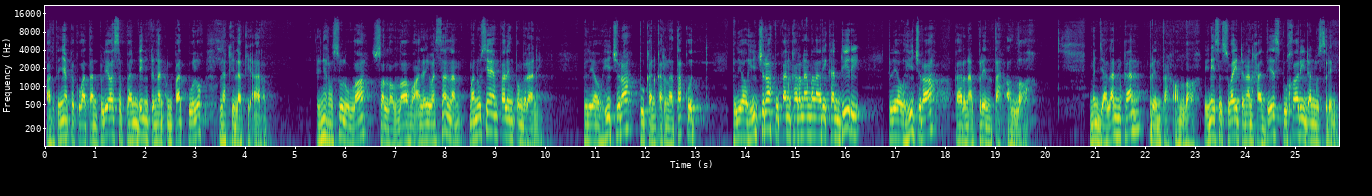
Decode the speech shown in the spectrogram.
Artinya kekuatan beliau sebanding dengan 40 laki-laki Arab. Ini Rasulullah Sallallahu Alaihi Wasallam manusia yang paling pemberani. Beliau hijrah bukan karena takut. Beliau hijrah bukan karena melarikan diri. Beliau hijrah karena perintah Allah. Menjalankan perintah Allah. Ini sesuai dengan hadis Bukhari dan Muslim.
